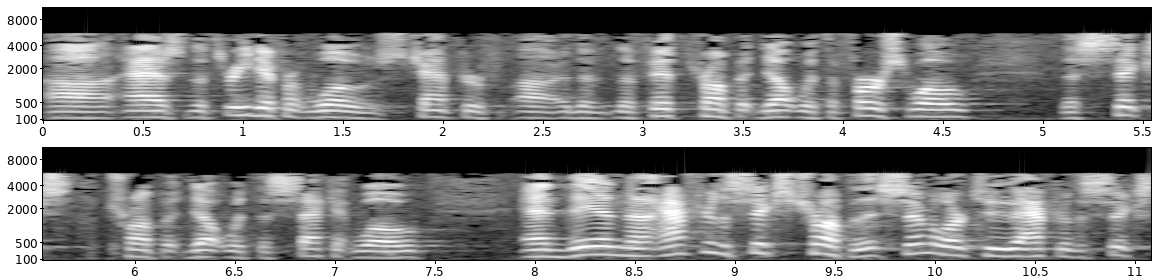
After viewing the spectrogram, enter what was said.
Uh, as the three different woes. Chapter uh, the, the fifth trumpet dealt with the first woe, the sixth trumpet dealt with the second woe, and then uh, after the sixth trumpet, it's similar to after the sixth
